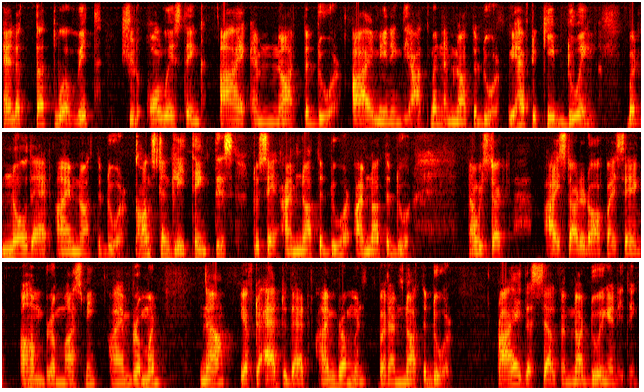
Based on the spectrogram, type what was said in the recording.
And a tattva vit should always think, I am not the doer. I, meaning the Atman, am not the doer. We have to keep doing but know that I'm not the doer. Constantly think this to say, I'm not the doer, I'm not the doer. Now we start, I started off by saying, Aham Brahmasmi, I am Brahman. Now you have to add to that, I'm Brahman, but I'm not the doer. I, the self, am not doing anything.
